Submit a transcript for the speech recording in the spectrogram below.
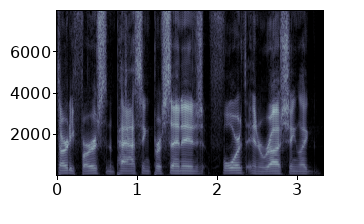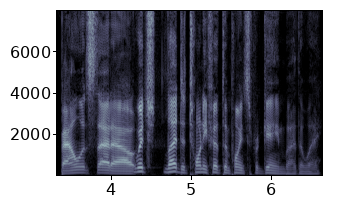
31st in passing percentage fourth in rushing like balance that out Which led to 25th in points per game, by the way.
